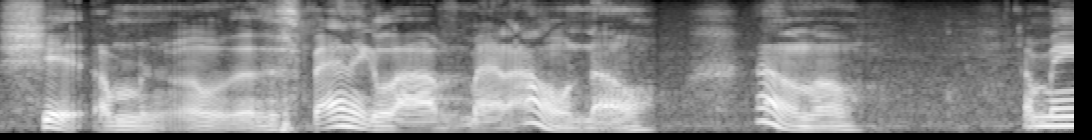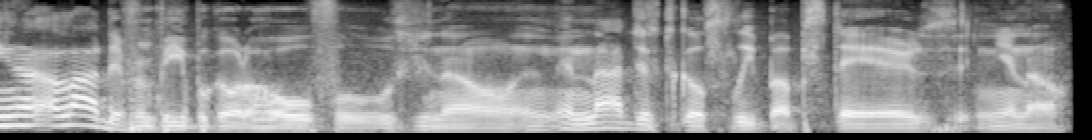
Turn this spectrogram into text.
shit. I'm, I'm Hispanic lives matter. I don't know. I don't know. I mean, a lot of different people go to Whole Foods, you know, and, and not just to go sleep upstairs, and, you know,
